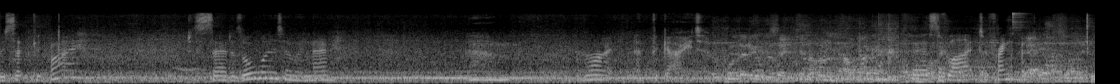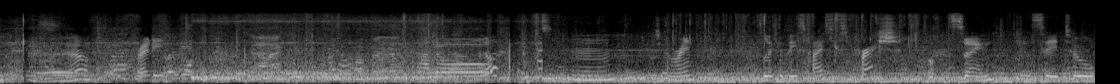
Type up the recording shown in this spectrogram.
we said goodbye. Just sad as always, and we're now um, right at the gate. First flight to Frankfurt. Yeah. Ready. Hello. Mm. Look at these faces, fresh. Soon you'll see two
